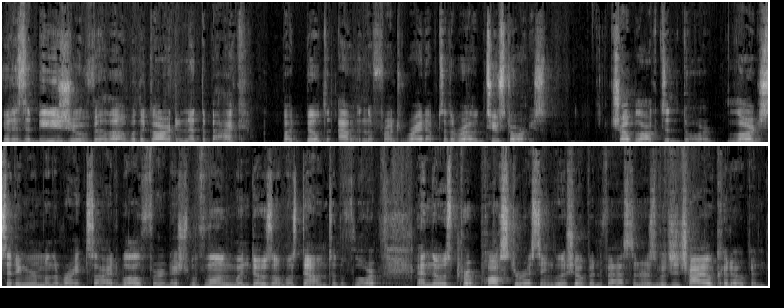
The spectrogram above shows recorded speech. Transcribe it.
It is a bijou villa with a garden at the back, but built out in the front right up to the road, two stories. Chubb locked to the door, large sitting room on the right side, well furnished, with long windows almost down to the floor, and those preposterous English open fasteners which a child could open.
